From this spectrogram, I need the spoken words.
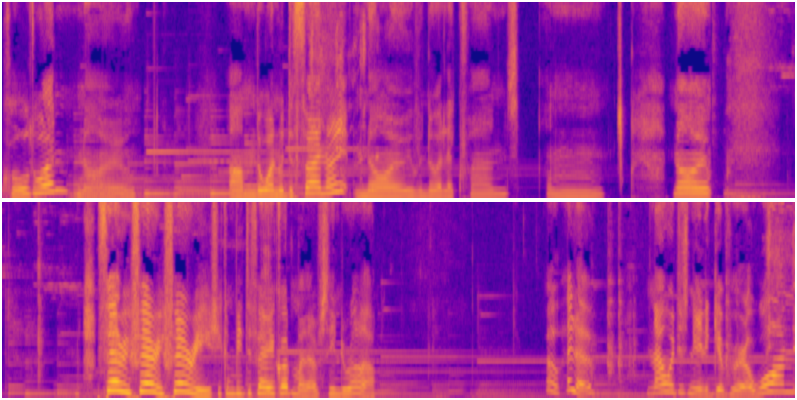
cold one? No. Um, the one with the fan on it? No, even though I like fans. Um, no. Fairy, fairy, fairy. She can be the fairy godmother of Cinderella. Oh, hello. Now we just need to give her a wand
